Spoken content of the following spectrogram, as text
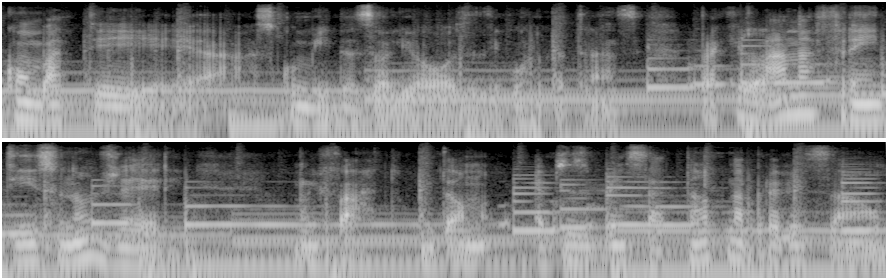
combater as comidas oleosas e gordura trans, para que lá na frente isso não gere um infarto. Então é preciso pensar tanto na prevenção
